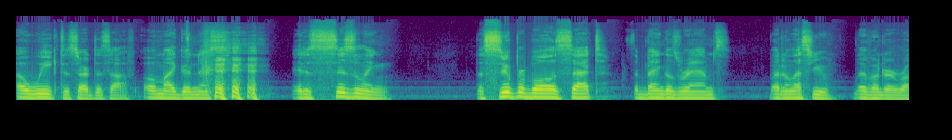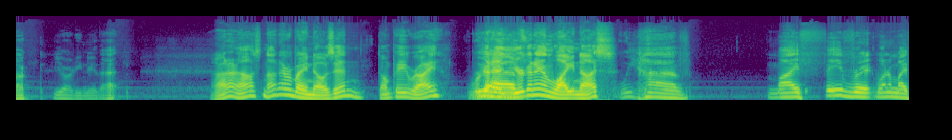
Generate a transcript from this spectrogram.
a week to start this off. Oh my goodness. it is sizzling. The Super Bowl is set. It's the Bengals Rams. But unless you live under a rock, you already knew that. I don't know. It's not everybody knows it. Don't be right. We're We gonna, have- you're gonna enlighten us. We have my favorite, one of my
